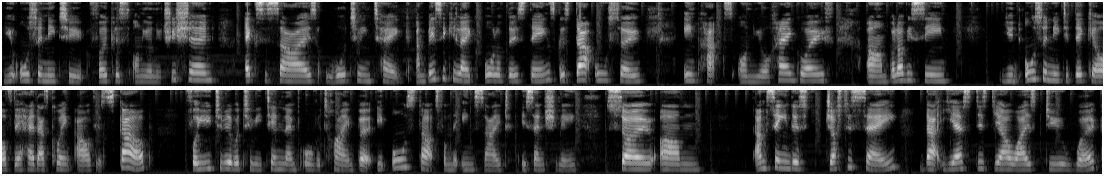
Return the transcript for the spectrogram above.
you also need to focus on your nutrition exercise water intake and basically like all of those things because that also impacts on your hair growth. Um, but obviously you also need to take care of the hair that's going out of your scalp for you to be able to retain length over time. But it all starts from the inside essentially. So um i'm saying this just to say that yes these diys do work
